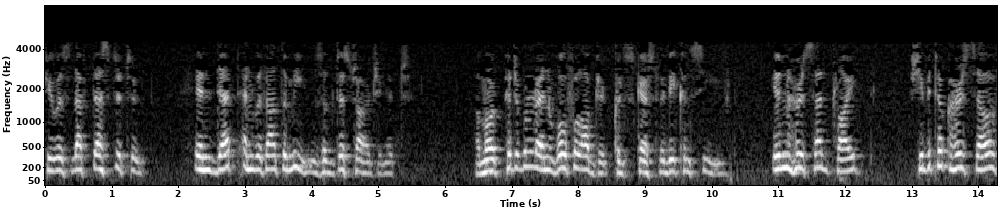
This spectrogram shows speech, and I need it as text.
she was left destitute, in debt and without the means of discharging it. A more pitiable and woeful object could scarcely be conceived. In her sad plight, she betook herself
